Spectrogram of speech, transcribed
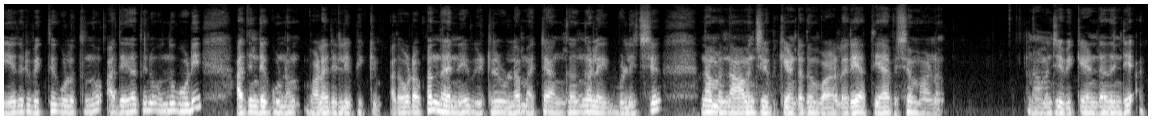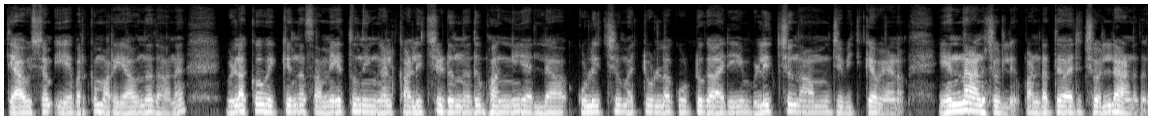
ഏതൊരു വ്യക്തി കൊളുത്തുന്നു അദ്ദേഹത്തിന് ഒന്നുകൂടി അതിന്റെ ഗുണം വളരെ ലഭിക്കും. അതോടൊപ്പം തന്നെ വീട്ടിലുള്ള മറ്റ് അംഗങ്ങളെ വിളിച്ച് നമ്മൾ നാമം ജീവിക്കേണ്ടതും വളരെ അത്യാവശ്യമാണ്. നാമം ജപിക്കേണ്ടതിന്റെ അത്യാവശ്യം ഏവർക്കും അറിയാവുന്നതാണ്. വിളക്ക് വയ്ക്കുന്ന സമയത്ത് നിങ്ങൾ കളിച്ചിടുന്നത് ഭംഗിയല്ല കുളിച്ചു മറ്റുള്ള കൂട്ടുകാരെയും വിളിച്ചു നാമം ജപിക്കുക വേണം. എന്നാണ് ചൊല്ല് പണ്ടത്തെ ഒരു ചൊല്ലാണിത്.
